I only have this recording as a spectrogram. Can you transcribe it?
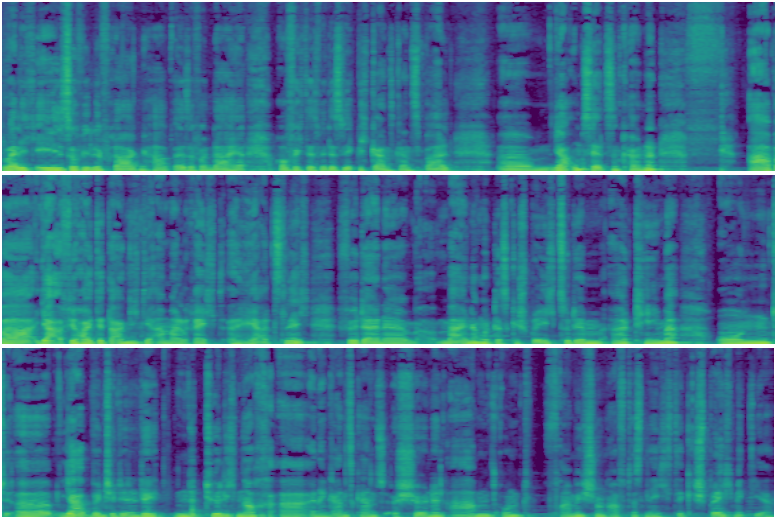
weil ich eh so viele Fragen habe. Also von daher hoffe ich, dass wir das wirklich ganz, ganz bald ähm, ja, umsetzen können. Aber ja, für heute danke ich dir einmal recht herzlich für deine Meinung und das Gespräch zu dem äh, Thema und äh, ja, wünsche dir natürlich noch äh, einen ganz, ganz schönen Abend und freue mich schon auf das nächste Gespräch mit dir.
